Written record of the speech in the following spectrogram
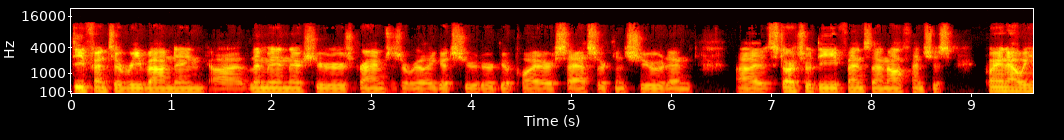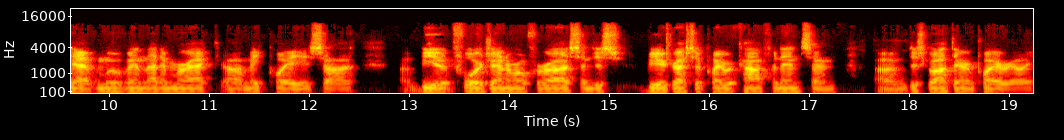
defensive rebounding, uh, limiting their shooters. Grimes is a really good shooter, good player. Sasser can shoot, and uh, it starts with defense and offense. Just playing how we have, moving, letting Marek uh, make plays, uh, be a floor general for us, and just be aggressive, play with confidence, and um, just go out there and play really.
